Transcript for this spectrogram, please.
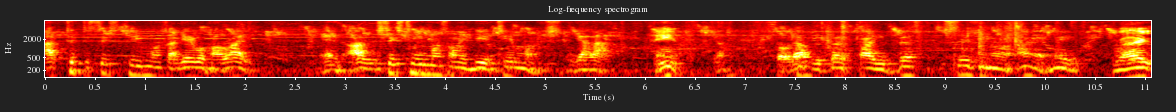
I, I took the 16 months, I gave up my life. And out of the 16 months, I only did 10 months, and got out. Damn. So that was the best, probably the best decision uh, I had made. Right.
